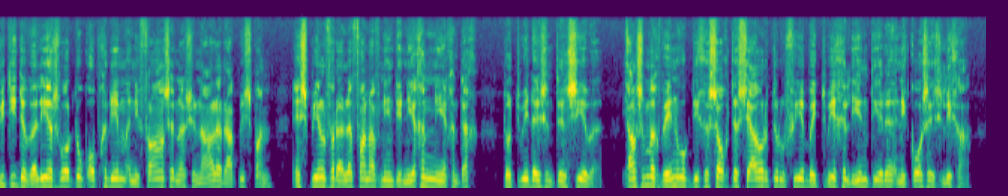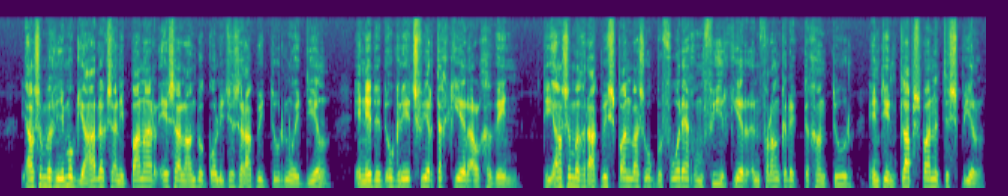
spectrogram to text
Pietie de Villiers word ook opgeneem in die Franse nasionale rugbyspan en speel vir hulle vanaf 1999 tot 2007. Elsenburg wen ook die gesogte Selwer Trofee by twee geleenthede in die Koshuis Liga. Elsenburg neem ook jaarliks aan die Pannar SA Landbou Colleges rugby toernooi deel en het dit ook reeds 40 keer al gewen. Die Elsenburg rugby span was ook bevoorreg om 4 keer in Frankryk te gaan toer en teen klapspanne te speel.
